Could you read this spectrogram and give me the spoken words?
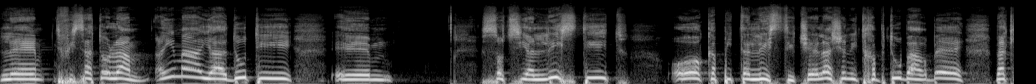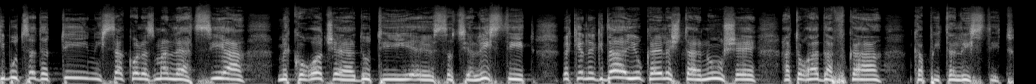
לתפיסת עולם, האם היהדות היא אה, סוציאליסטית או קפיטליסטית, שאלה שנתחבטו בה הרבה והקיבוץ הדתי ניסה כל הזמן להציע מקורות שהיהדות היא אה, סוציאליסטית וכנגדה היו כאלה שטענו שהתורה דווקא קפיטליסטית.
